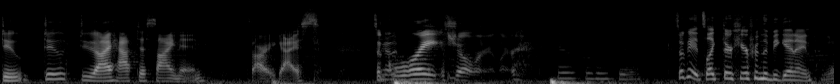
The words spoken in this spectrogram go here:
Do, do, do I have to sign in? Sorry, guys. It's a great show, it's okay. It's like they're here from the beginning. Yeah.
